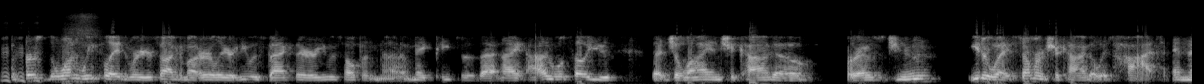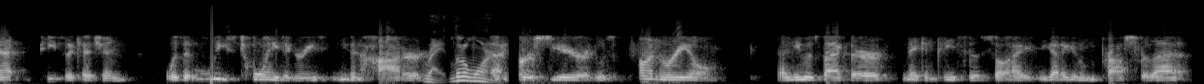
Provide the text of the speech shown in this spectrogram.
the first, the one we played where you were talking about earlier. He was back there. He was helping uh, make pizzas that night. I will tell you that July in Chicago, or it was June. Either way, summer in Chicago is hot, and that pizza kitchen was at least twenty degrees, even hotter. Right, a little warm. That first year, it was unreal, and he was back there making pizzas. So I, you got to give him props for that.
